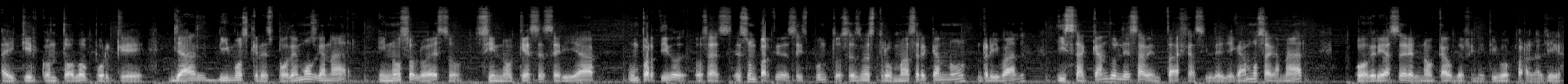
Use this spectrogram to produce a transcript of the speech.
hay que ir con todo porque ya vimos que les podemos ganar y no solo eso, sino que ese sería un partido, o sea, es, un partido de seis puntos, es nuestro más cercano rival y sacándole esa ventaja, si le llegamos a ganar, podría ser el knockout definitivo para la liga.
